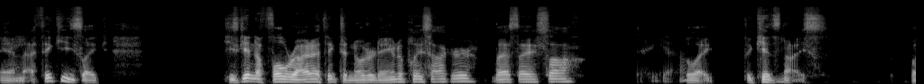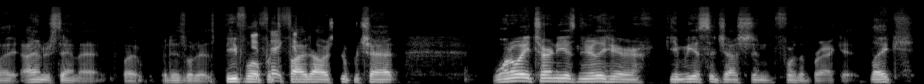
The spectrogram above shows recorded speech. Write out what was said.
And i think he's like he's getting a full ride i think to notre dame to play soccer last i saw. There you but go. like the kid's nice. But i understand that but it is what it is. Beef loaf Get with the five dollar super chat. 108 tourney is nearly here. Give me a suggestion for the bracket. Like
